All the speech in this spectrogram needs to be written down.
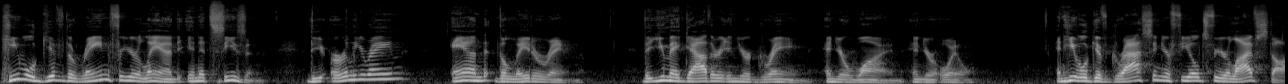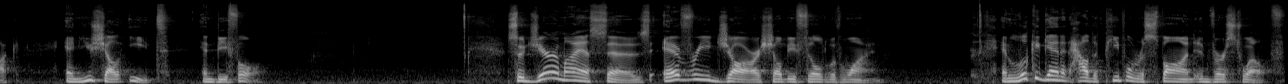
he will give the rain for your land in its season, the early rain and the later rain, that you may gather in your grain and your wine and your oil. And he will give grass in your fields for your livestock, and you shall eat and be full. So Jeremiah says, Every jar shall be filled with wine. And look again at how the people respond in verse 12.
